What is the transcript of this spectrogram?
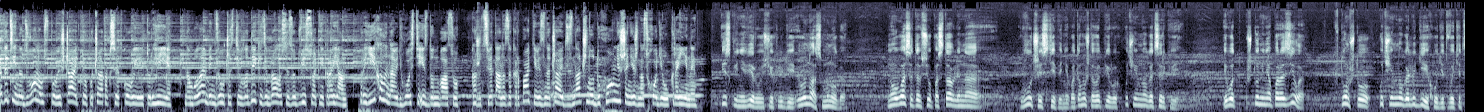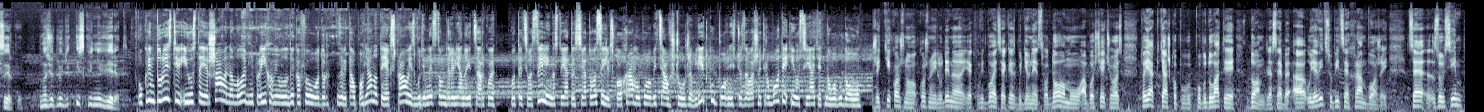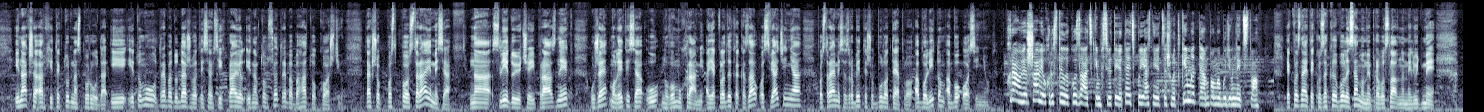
Традиційно дзвоном сповіщають про початок святкової літургії. На молебень за участі владики зібралося зо дві сотні краян. Приїхали навіть гості із Донбасу. Кажуть, свята на Закарпатті відзначають значно духовніше, ніж на сході України. искренне верующих людей, и у нас много. Но у вас это все поставлено в лучшей степени, потому что, во-первых, очень много церквей. И вот что меня поразило, в том, что очень много людей ходит в эти церкви. Значит, люди искренне верят. Окрім туристів і гостей Іршави, на молебні приїхав і владика Феодор. Завітав поглянути, як справи із будівництвом дерев'яної церкви. Отець Василій, настоятель Свято-Василівського храму, пообіцяв, що уже влітку повністю завершать роботи і освятять новобудову. В житті кожного кожної людини, як відбувається якесь будівництво дому або ще чогось, то як тяжко побу- побудувати дом для себе. А уявіть собі, це храм Божий. Це зовсім інакша архітектурна споруда, і, і тому треба додержуватися всіх правил, і нам то все треба багато коштів. Так що постараємося на слідуючий праздник уже молитися у новому храмі. А як владика казав, освячення постараємося зробити, щоб було тепло або літом, або осінню. Храм в Віршаві охрестили козацьким. Святий отець пояснює це швидкими темпами будівництва. Як ви знаєте, козаки були самими православними людьми,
